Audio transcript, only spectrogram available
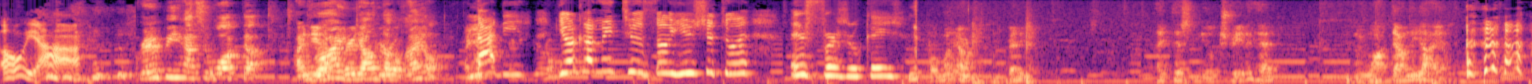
Oh yeah. Grampy has to walk the I need a bride pretty down girl. the aisle. I need Daddy, pretty you're coming too, so you should do it in first, okay? Hold my arm. Ready? Like this, and you look straight ahead. And we walk down the aisle.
